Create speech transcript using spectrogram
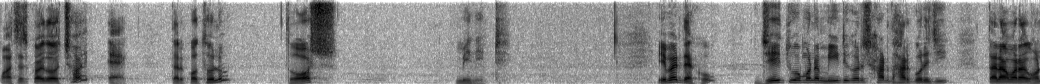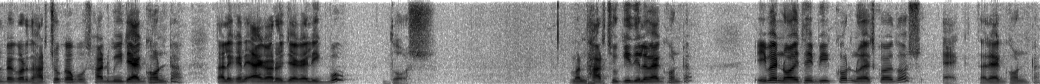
পাঁচ আর কয় দশ, ছয় এক। তার কত হলো? দশ মিনিট। এবার দেখো, যেহেতু আমরা মিনিট করে ষাট ধার করেছি, তাহলে আমরা ঘণ্টা করে ধার চোকাবো, ষাট মিনিট এক ঘণ্টা, তাহলে এখানে এগারো জায়গায় লিখব দশ। মানে ধার চুকিয়ে দিলাম এক ঘণ্টা। এবার নয়তে বিয়োগ কর, নয় করে দশ, এক। তাহলে এক ঘণ্টা।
